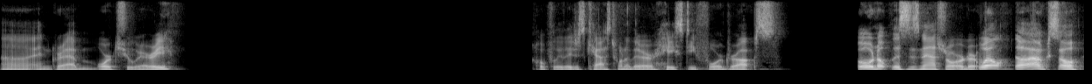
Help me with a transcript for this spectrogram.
uh, and grab Mortuary. Hopefully they just cast one of their hasty four drops. Oh, nope, this is natural order. Well, uh, oh, so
